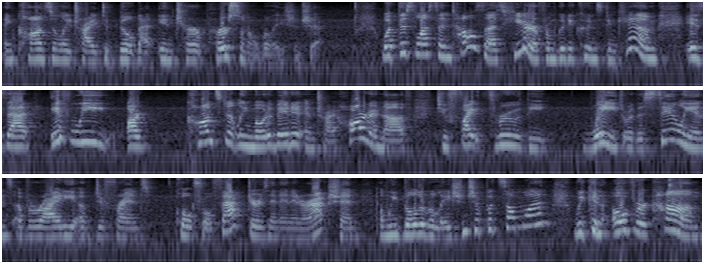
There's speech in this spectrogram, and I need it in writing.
and constantly tried to build that interpersonal relationship. What this lesson tells us here from Gudykunst and Kim is that if we are constantly motivated and try hard enough to fight through the weight or the salience of a variety of different cultural factors in an interaction and we build a relationship with someone, we can overcome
